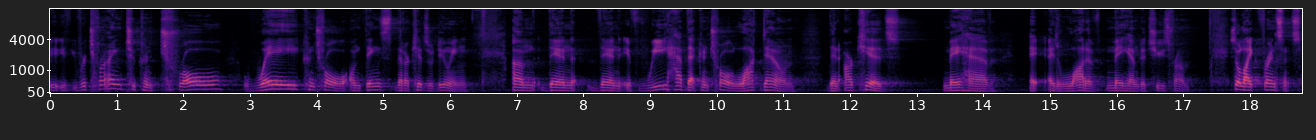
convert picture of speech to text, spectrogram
if we're trying to control, weigh control on things that our kids are doing, um, then, then if we have that control locked down, then our kids may have a, a lot of mayhem to choose from. So, like, for instance,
